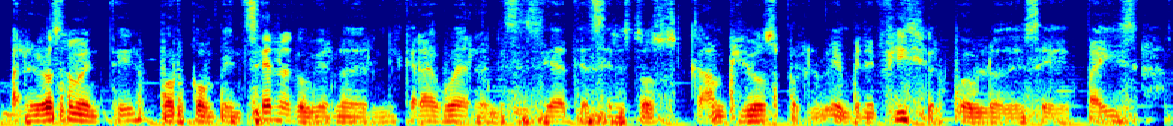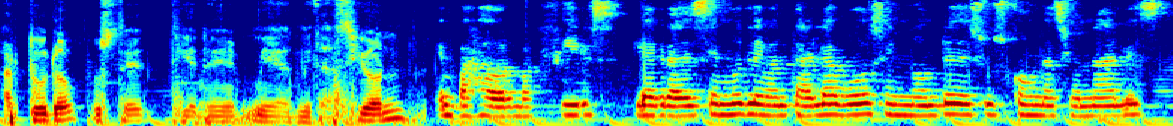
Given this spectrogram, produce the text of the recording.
valerosamente por convencer al gobierno de Nicaragua de la necesidad de hacer estos cambios por, en beneficio del pueblo de ese país. Arturo, usted tiene mi admiración. Embajador McFields, le agradecemos levantar la voz en nombre de sus connacionales,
